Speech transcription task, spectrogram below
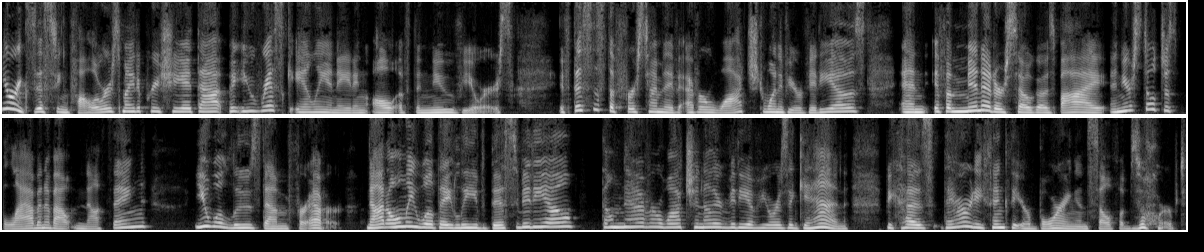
your existing followers might appreciate that, but you risk alienating all of the new viewers. If this is the first time they've ever watched one of your videos, and if a minute or so goes by and you're still just blabbing about nothing, you will lose them forever. Not only will they leave this video, they'll never watch another video of yours again because they already think that you're boring and self absorbed.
